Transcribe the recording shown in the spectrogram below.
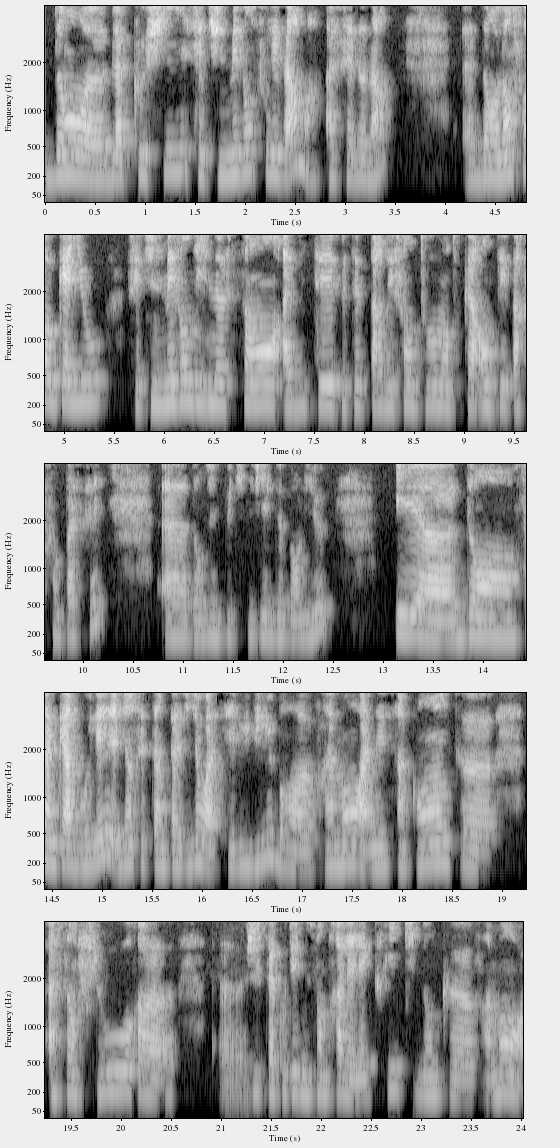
Dans euh, Black Coffee, c'est une maison sous les arbres à Sedona. Dans L'enfant au caillou, c'est une maison 1900 habitée peut-être par des fantômes, en tout cas hantée par son passé, euh, dans une petite ville de banlieue. Et euh, dans brûlés, eh bien c'est un pavillon assez lugubre, euh, vraiment années 50, euh, à Saint-Flour, juste à côté d'une centrale électrique. Donc vraiment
